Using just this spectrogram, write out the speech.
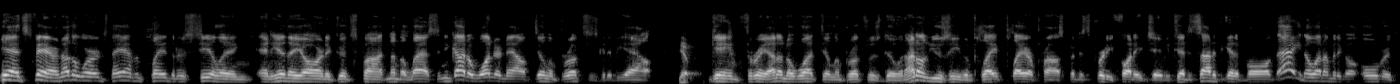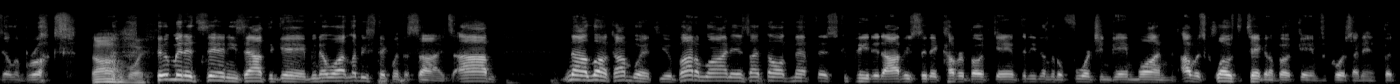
Yeah, it's fair. In other words, they haven't played their ceiling, and here they are in a good spot nonetheless. And you got to wonder now if Dillon Brooks is going to be out Yep. game three. I don't know what Dillon Brooks was doing. I don't usually even play player props, but it's pretty funny, JVT. I decided to get involved. Ah, you know what? I'm going to go over Dillon Brooks. Oh boy. Two minutes in, he's out the game. You know what? Let me stick with the sides. Um, no, look, I'm with you. Bottom line is, I thought Memphis competed. Obviously, they covered both games. They needed a little fortune game one. I was close to taking on both games. Of course, I didn't. But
